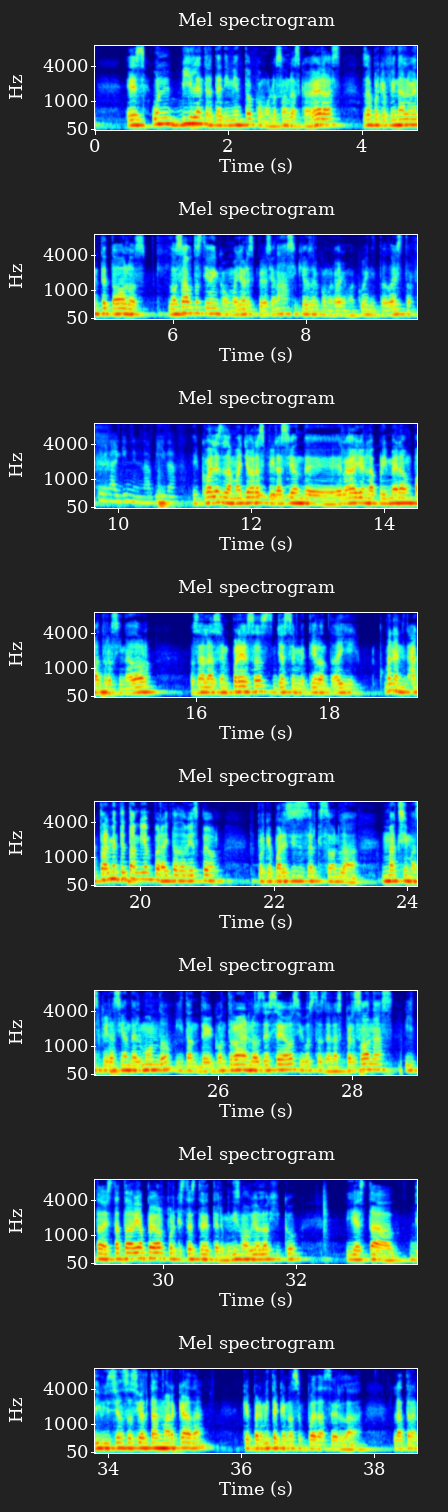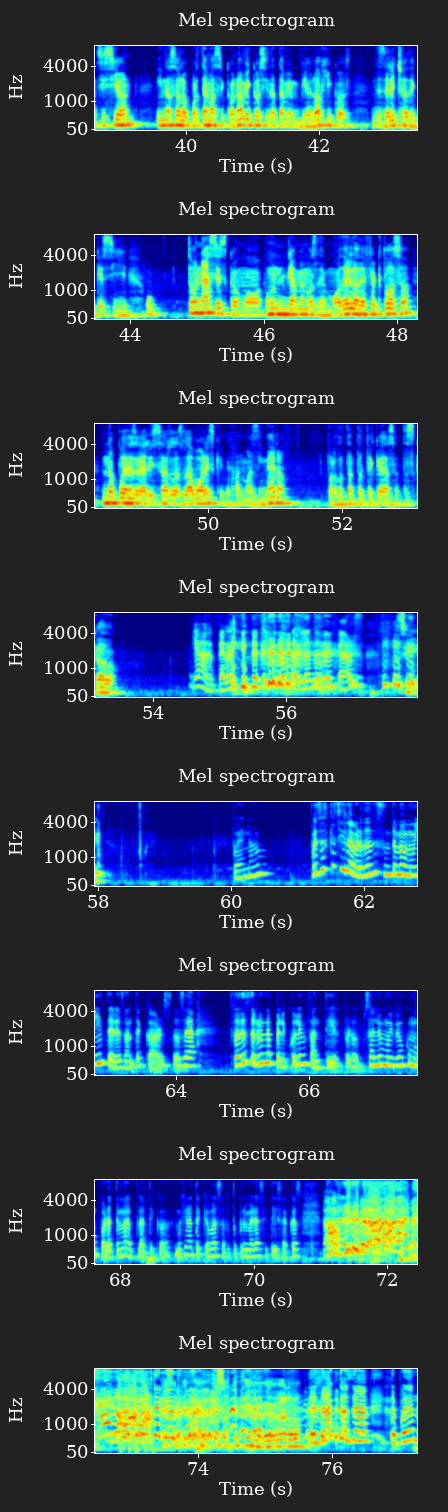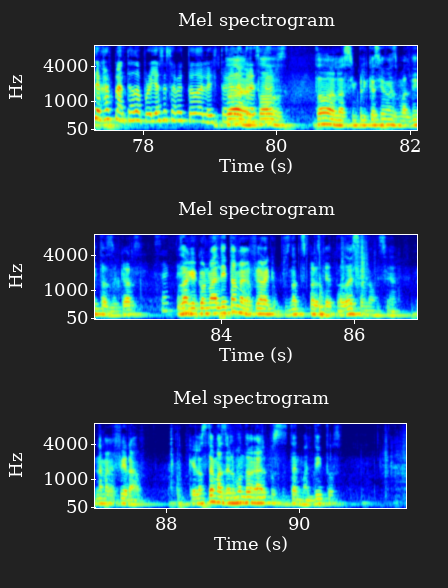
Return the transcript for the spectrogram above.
es un vil entretenimiento como lo son las carreras, o sea, porque finalmente todos los, los autos tienen como mayor aspiración, ah, sí quiero ser como el Rayo McQueen y todo esto. Ser alguien en la vida. ¿Y cuál es la mayor aspiración de El Rayo en la primera? Un patrocinador. O sea, las empresas ya se metieron ahí. Bueno, en- actualmente también, pero ahí todavía es peor. Porque pareciese ser que son la máxima aspiración del mundo y donde controlan los deseos y gustos de las personas. Y está todavía peor porque está este determinismo biológico y esta división social tan marcada que permite que no se pueda hacer la, la transición y no solo por temas económicos, sino también biológicos, desde el hecho de que si tú naces como un, llamémosle, modelo defectuoso, no puedes realizar las labores que dejan más dinero, por lo tanto te quedas atascado. Ya me perdí. Seguimos hablando de Cars. Sí, Bueno, pues es que sí, la verdad es un tema muy interesante, Cars. O sea, puede ser una película infantil, pero sale muy bien como para tema de plática. Imagínate que vas a tu primera cita y sacas... Ah. ¿Eso qué, tiene, ¿eso qué tiene de raro? Exacto, o sea, te pueden dejar plantado, pero ya se sabe toda la historia Toda- de todos- Cars. Todas las implicaciones malditas de Cars. Exacto. O sea, que con maldita me refiero a que pues no te esperes que todo eso, ¿no? O sea, no me refiero a que los temas del mundo real pues estén malditos.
